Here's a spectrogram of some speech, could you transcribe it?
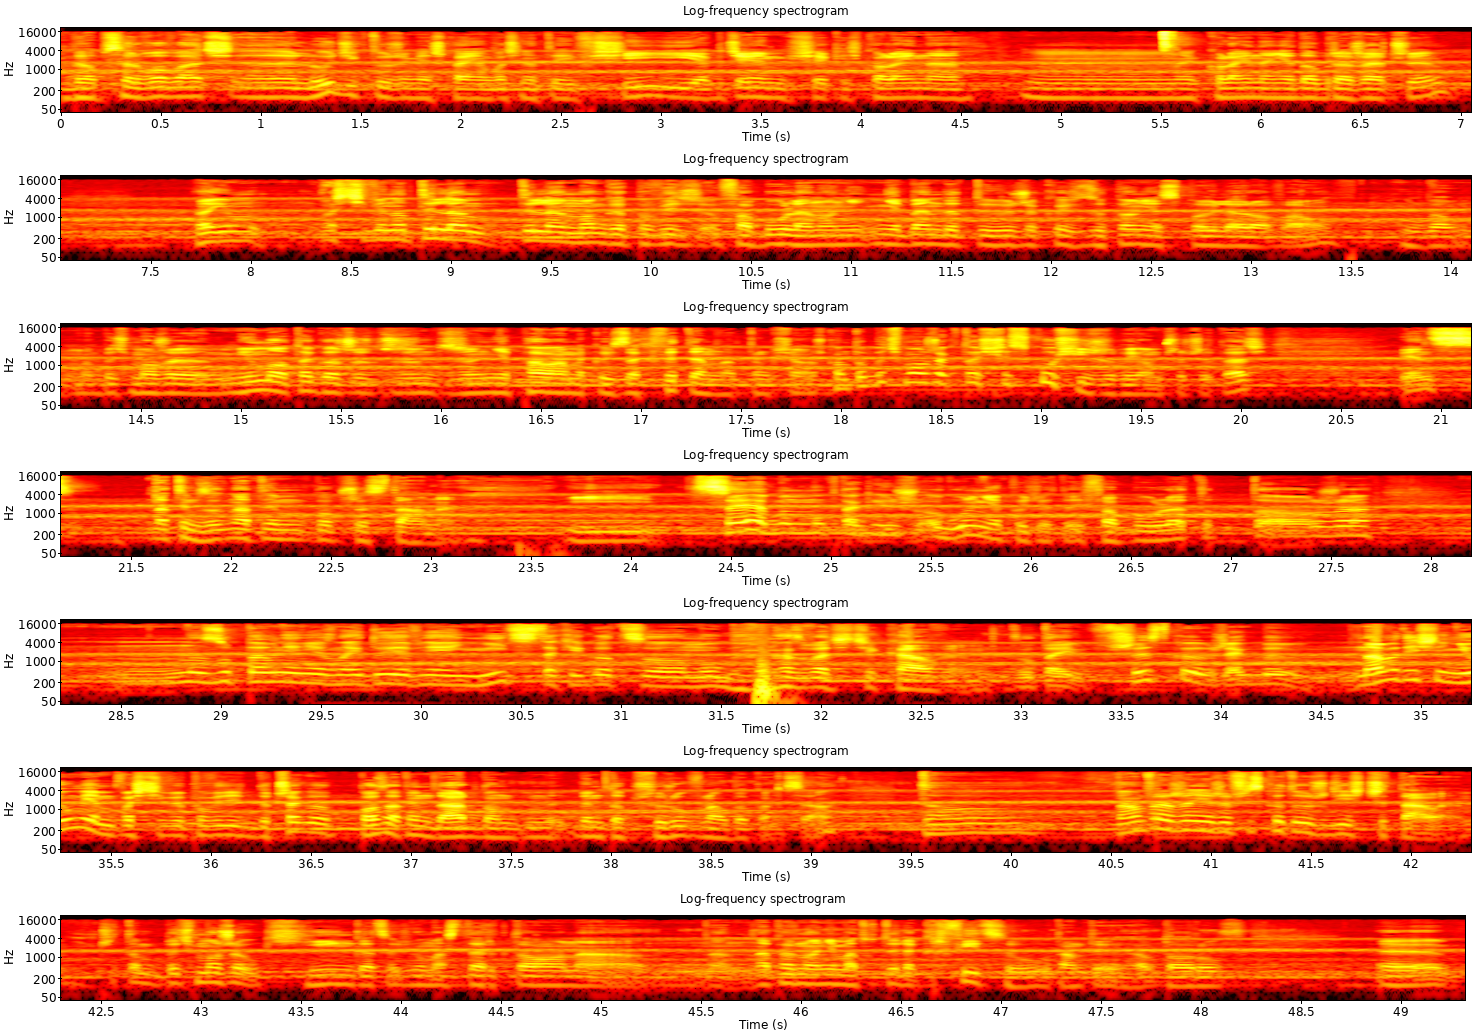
by obserwować y, ludzi, którzy mieszkają właśnie na tej wsi i jak dzieją się jakieś kolejne, mm, kolejne niedobre rzeczy. No i właściwie no tyle, tyle mogę powiedzieć o fabule, no nie, nie będę tu już jakoś zupełnie spoilerował, bo no być może mimo tego, że, że, że nie pałam jakoś zachwytem nad tą książką, to być może ktoś się skusi, żeby ją przeczytać, więc na tym, na tym poprzestanę. I co ja bym mógł tak już ogólnie powiedzieć o tej fabule, to to, że no zupełnie nie znajduję w niej nic takiego, co mógłbym nazwać ciekawym. Tutaj wszystko już jakby, nawet jeśli nie umiem właściwie powiedzieć, do czego poza tym Dardą bym to przyrównał do końca, to mam wrażenie, że wszystko to już gdzieś czytałem. Czy to być może u Kinga, coś u Mastertona, na, na pewno nie ma tu tyle krwicy u tamtych autorów. Yy,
